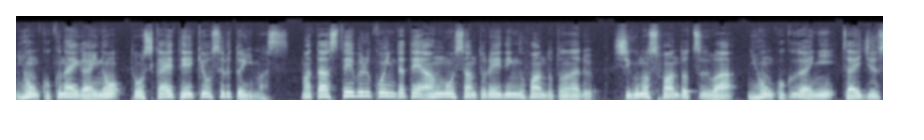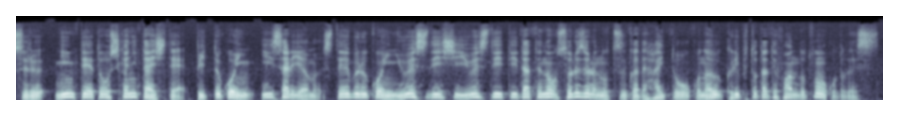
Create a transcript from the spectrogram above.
日本国内外の投資家へ提供するといいます。また、ステーブルコイン建て暗号資産トレーディングファンドとなるシグノスファンド2は日本国外に在住する認定投資家に対してビットコイン、イーサリアム、ステーブルコイン、USDC、USDT 建てのそれぞれの通貨で配当を行うクリプト建てファンドとのことです。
